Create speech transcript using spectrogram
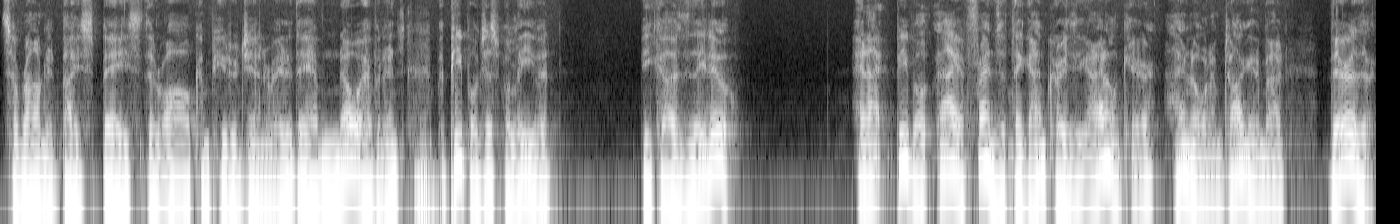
surrounded by space. They're all computer generated. They have no evidence, but people just believe it because they do. And I people I have friends that think I'm crazy. I don't care. I know what I'm talking about. They're the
